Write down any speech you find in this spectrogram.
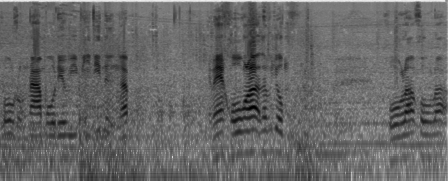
โค้งหลงนาโมเดล EP ที่หนึ่งครับ เห็นไหมโค้งแล้วท่านผู้ชม โค้งแล้วโค้งแล้ว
